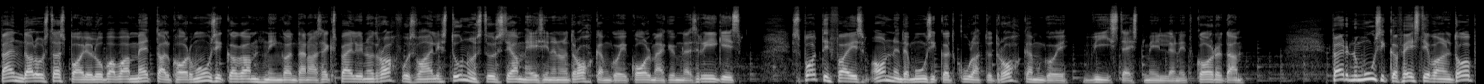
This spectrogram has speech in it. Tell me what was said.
bänd alustas paljulubava metalcore muusikaga ning on tänaseks pälvinud rahvusvahelist tunnustust ja esinenud rohkem kui kolmekümnes riigis. Spotify's on nende muusikat kuulatud rohkem kui viisteist miljonit korda Pärnu muusikafestival toob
